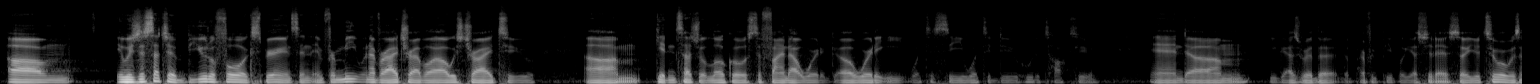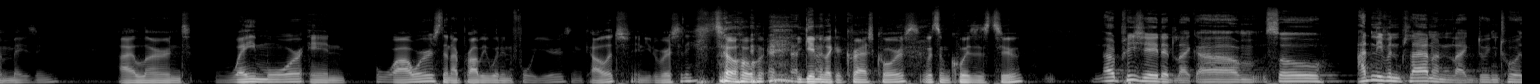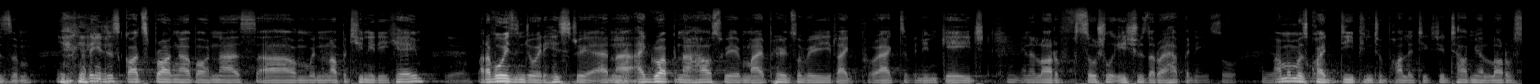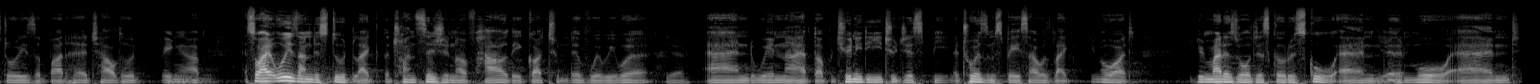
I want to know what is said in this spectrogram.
um it was just such a beautiful experience and, and for me whenever i travel i always try to um, get in touch with locals to find out where to go, where to eat, what to see, what to do, who to talk to. And um, you guys were the, the perfect people yesterday. So your tour was amazing. I learned way more in four hours than I probably would in four years in college and university. So you gave me like a crash course with some quizzes too. I appreciate it. Like, um, so I didn't even plan on like doing tourism. I think it just got sprung up on us um, when an opportunity came. But I've always enjoyed history, and I, mm. I grew up in a house where my parents were very like proactive and engaged mm. in a lot of social issues that were happening. So my mom was quite deep into politics. She'd tell me a lot of stories about her childhood bringing up. Mm. So I always understood like the transition of how they got to live where we were. Yeah. And when I had the opportunity to just be in a tourism space, I was like, you know what, you might as well just go to school and learn more. And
